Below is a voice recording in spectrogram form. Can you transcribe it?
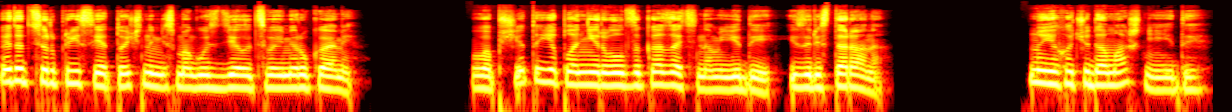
Этот сюрприз я точно не смогу сделать своими руками. Вообще-то я планировал заказать нам еды из ресторана. Но я хочу домашней еды.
